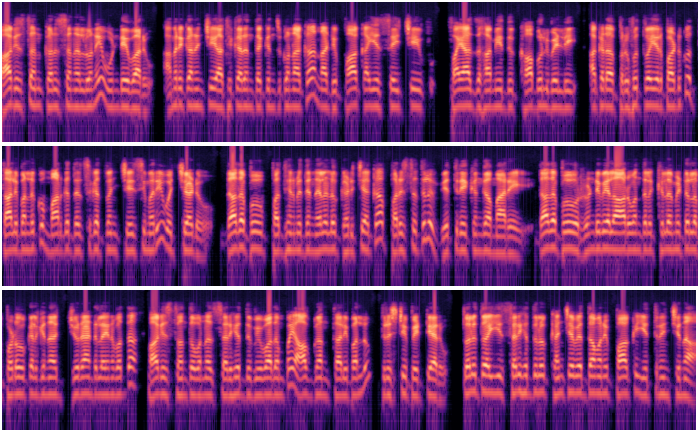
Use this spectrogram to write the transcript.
పాకిస్తాన్ కనుసనల్లోనే ఉండేవారు. అమెరికా నుంచి అధికారం దక్కించుకున్నాక నాటి పాక్ ఐఎస్ఐ చీఫ్ ఫయాజ్ హమీద్ కాబూల్ వెళ్ళి అక్కడ ప్రభుత్వ ఏర్పాటుకు తాలిబాన్లకు మార్గదర్శకత్వం చేసి మరీ వచ్చాడు. దాదాపు పద్దెనిమిది నెలలు గడిచాక పరిస్థితులు వ్యతిరేకంగా మారాయి. దాదాపు రెండు వేల ఆరు వందల కిలోమీటర్ల పొడవు కలిగిన జురాండ్ లైన్ వద్ద పాకిస్తాన్తో ఉన్న సరిహద్దు వివాదంపై ఆఫ్ఘన్ తాలిబాన్లు దృష్టి పెట్టారు. తొలుత ఈ సరిహద్దులో కంచె వేద్దామని పాక్ యత్నించిన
